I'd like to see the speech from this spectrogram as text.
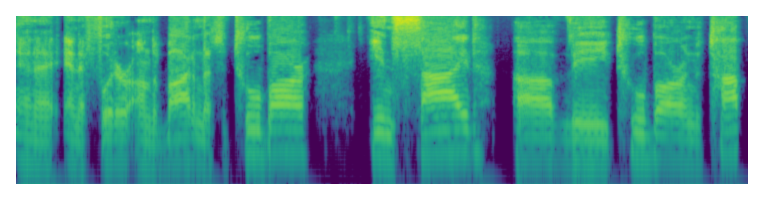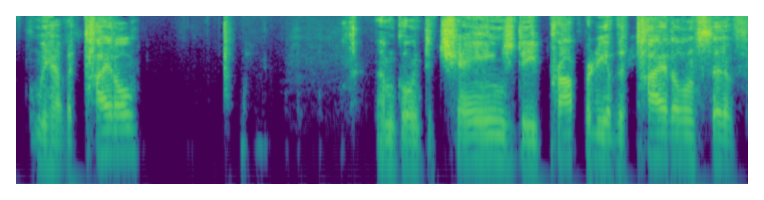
and a and a footer on the bottom. That's a toolbar. Inside of the toolbar on the top, we have a title. I'm going to change the property of the title instead of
